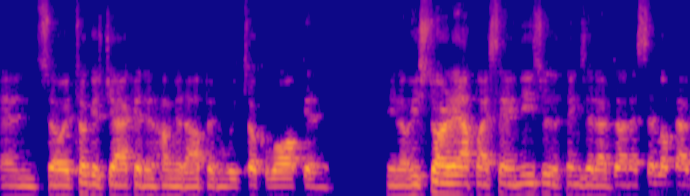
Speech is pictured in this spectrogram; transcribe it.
and so I took his jacket and hung it up, and we took a walk, and you know, he started out by saying, these are the things that I've done. I said, look, I've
